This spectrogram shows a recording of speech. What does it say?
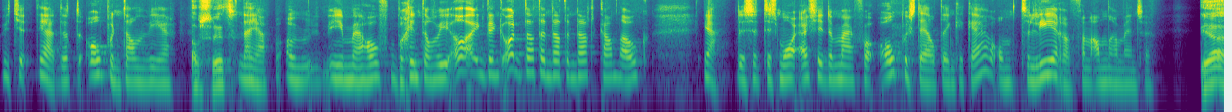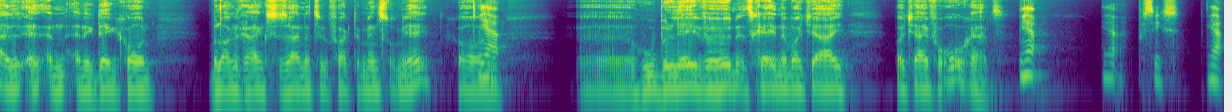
weet je, ja, dat opent dan weer. Absoluut. Nou ja, in mijn hoofd begint dan weer, oh, ik denk, oh, dat en dat en dat kan ook. Ja, dus het is mooi als je er maar voor openstelt, denk ik, hè, om te leren van andere mensen. Ja, en, en, en ik denk gewoon, het belangrijkste zijn natuurlijk vaak de mensen om je heen. Gewoon, Ja. Eh, hoe beleven hun hetgene wat jij, wat jij voor ogen hebt. Ja, ja precies. Ja,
